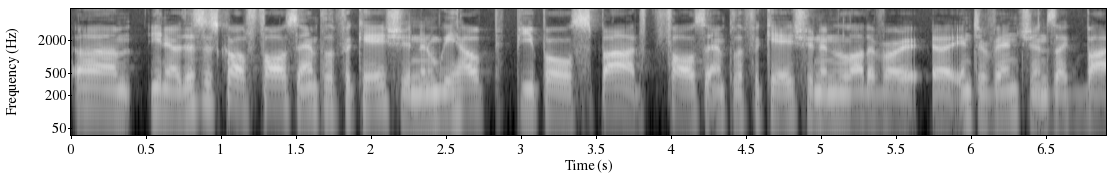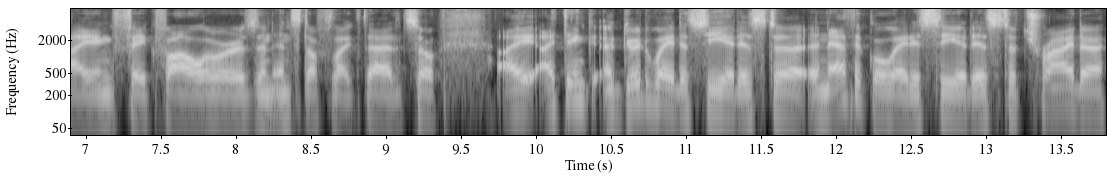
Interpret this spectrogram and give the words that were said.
um, you know this is called false amplification, and we help people spot false amplification in a lot of our uh, interventions, like buying fake followers and, and stuff like that. So I, I think a good way to see it is to an ethical way to see it is to try to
